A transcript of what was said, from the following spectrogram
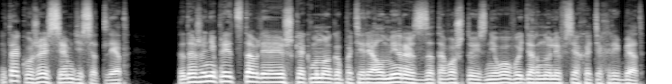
И так уже 70 лет. Ты даже не представляешь, как много потерял мир из-за того, что из него выдернули всех этих ребят.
